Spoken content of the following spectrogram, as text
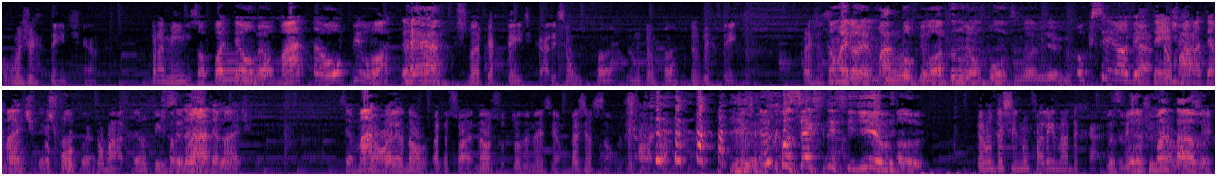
algumas vertentes, cara. Pra mim. Só pode ter o- um, é o mata ou pilota. É. Isso não é vertente, cara. Isso é um ponto. Eu não tenho ponto, eu tenho vertente. Presta atenção. Calma aí, calma aí. Mata o piloto não é um ponto, meu amigo. O que seria uma vertente É, na mato. matemática? Eu Desculpa. ponto, eu mato. Eu não fiz faculdade de matemática. Você mata? Não, olha, não, olha só. Não, eu só tô dando exemplo. Presta atenção. Deixa eu falar. calma. Não consegue se decidir, maluco. Eu não deixei, não falei nada, cara. Você falou que matava. você.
